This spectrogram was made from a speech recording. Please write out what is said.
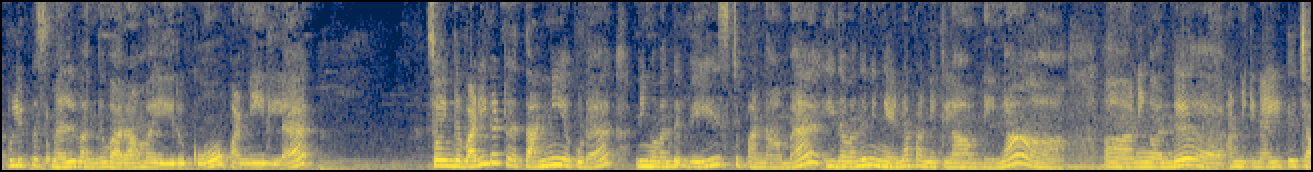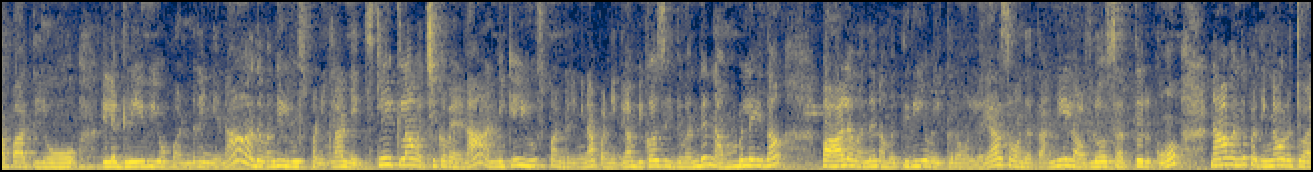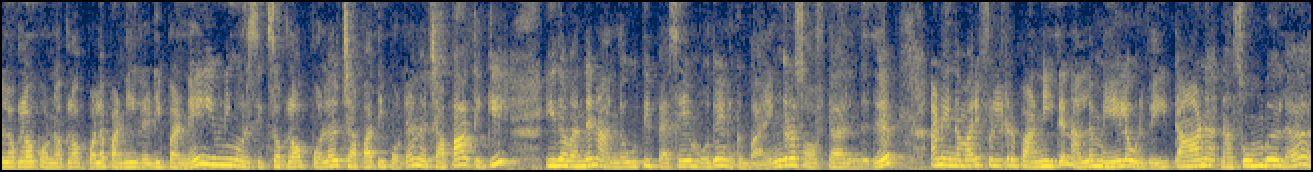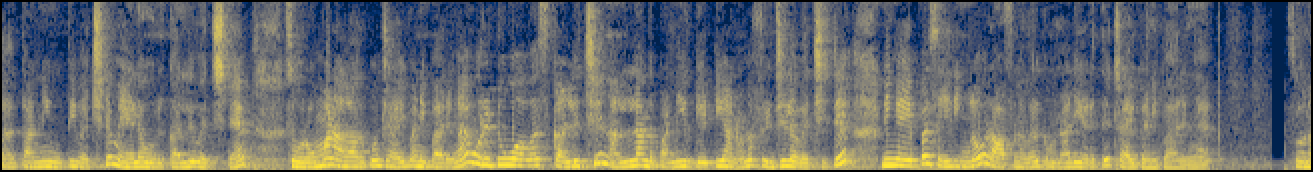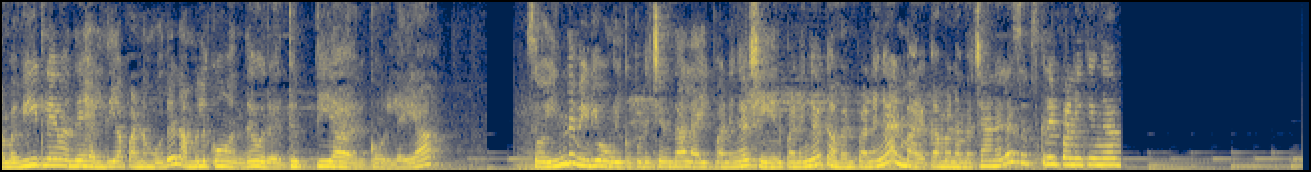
புளிப்பு ஸ்மெல் வந்து வராமல் இருக்கும் பன்னீரில். ஸோ இந்த வடிகட்டுற தண்ணியை கூட நீங்கள் வந்து வேஸ்ட் பண்ணாமல் இதை வந்து நீங்கள் என்ன பண்ணிக்கலாம் அப்படின்னா நீங்கள் வந்து அன்னைக்கு நைட்டு சப்பாத்தியோ இல்லை கிரேவியோ பண்ணுறீங்கன்னா அதை வந்து யூஸ் பண்ணிக்கலாம். நெக்ஸ்ட் டேக்கெலாம் வச்சுக்க வேணாம். அன்றைக்கே யூஸ் பண்ணுறீங்கன்னா பண்ணிக்கலாம். பிகாஸ் இது வந்து நம்மளே தான் பாலை வந்து நம்ம திரிய வைக்கிறோம் இல்லையா? ஸோ அந்த தண்ணியில் அவ்வளோ சத்து இருக்கும். நான் வந்து பார்த்திங்கன்னா ஒரு twelve o'clock one o'clock போல் பண்ணி ரெடி பண்ணேன். ஈவினிங் ஒரு சிக்ஸ் ஓ கிளாக் போல் சப்பாத்தி போட்டேன். அந்த சப்பாத்திக்கு இதை வந்து நான் அந்த ஊற்றி பிசையும் போது எனக்கு பயங்கர சாஃப்டாக இருந்தது. ஆனால் இந்த மாதிரி ஃபில்டர் பண்ணிவிட்டு நல்ல மேலே ஒரு வெயிட்டான நான் சொம்பில் தண்ணி ஊற்றி வச்சுட்டு மேலே ஒரு கல் வச்சுட்டேன். ஸோ ரொம்ப நல்லாயிருக்கும் ட்ரை பண்ணி பாருங்கள் ஒரு டூ ஹவர்ஸ் கழித்து நல்லா அந்த பன்னீர் கெட்டியானோன்னு ஃப்ரிட்ஜில் வச்சுட்டு நீங்கள் எப்போ செய்கிறீங்களோ ஒரு ஆஃப் அன் ஹவருக்கு முன்னாடி எடுத்து ட்ரை பண்ணி பாருங்கள் ஸோ நம்ம வீட்டிலே வந்து ஹெல்த்தியாக பண்ணும்போது நம்மளுக்கும் வந்து ஒரு திருப்தியாக இருக்கும் இல்லையா? ஸோ இந்த வீடியோ உங்களுக்கு பிடிச்சிருந்தா லைக் பண்ணுங்கள் ஷேர் பண்ணுங்கள் கமெண்ட் பண்ணுங்கள் அண்ட் மறக்காமல் நம்ம சேனலை சப்ஸ்கிரைப் பண்ணிக்கோங்க.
